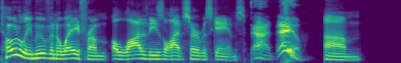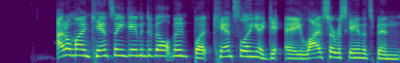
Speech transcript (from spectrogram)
totally moving away from a lot of these live service games. god damn Um, I don't mind canceling a game in development, but canceling a ga- a live service game that's been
